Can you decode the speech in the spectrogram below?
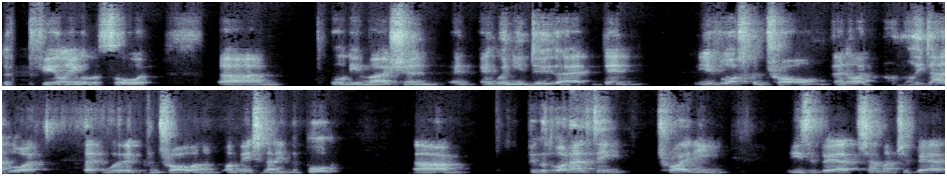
the feeling or the thought um, or the emotion, and and when you do that, then you've lost control. And I, really don't like that word control, and I, I that in the book um, because I don't think trading is about so much about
